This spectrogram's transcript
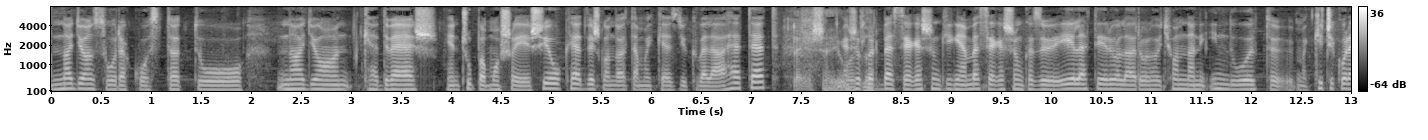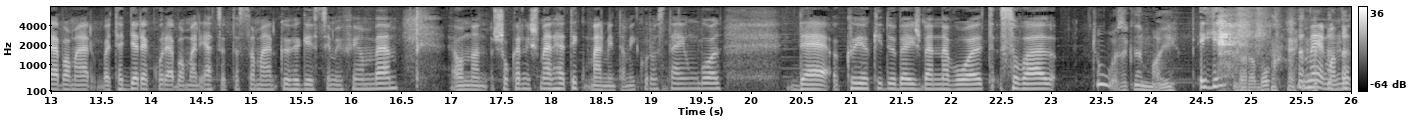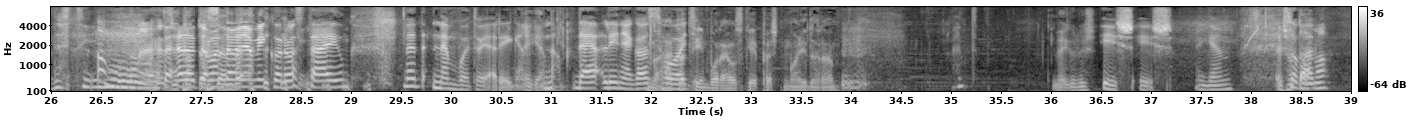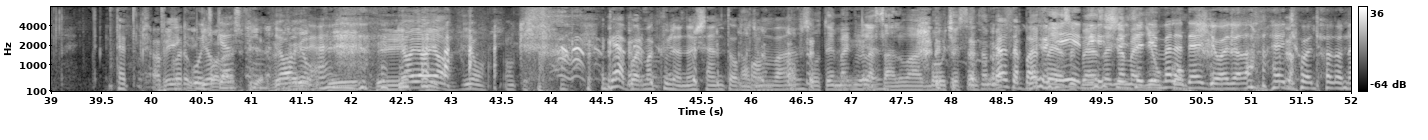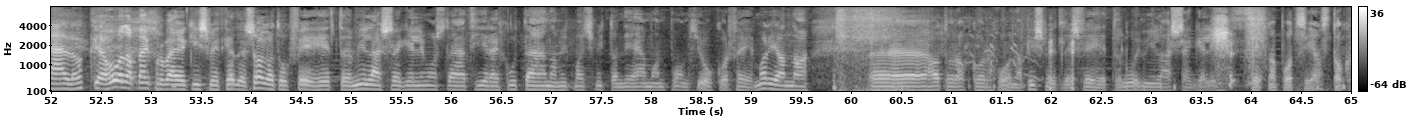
nagyon szórakoztató, nagyon kedves, ilyen csupa mosoly és jó kedves, gondoltam, hogy kezdjük vele a hetet. Teljesen jó És ötlet. akkor beszélgessünk, igen, beszélgessünk az ő életéről, arról, hogy honnan indult, meg kicsikorában már, vagy hát gyerekkorában már játszott a Szamár Köhögész című filmben, onnan sokan ismerhetik, mármint a mikorosztályunkból, de a kölyök időben is benne volt, szóval Hú, ezek nem mai Igen. darabok. Miért mondod ezt így? Előtte mondtam, hogy a mikor osztályunk. De nem volt olyan régen. Igen. Na, de lényeg az, Na, hogy... Hát a címborához képest mai darab. Hát, végül is. És, és, igen. És szóval, utána? Tehát Végig, akkor úgy jó, kezdtem. Ja, jó. ja, ja, ja, jó, oké. Okay. Gábor ma különösen topon van. Abszolút, én meg leszálló ágba, úgyhogy szerintem Ez a baj, hogy én is, és egy én veled egy oldalon, egy oldalon állok. Ja, holnap megpróbáljuk ismét, kedves hallgatók, fél hét millás reggeli most tehát hírek után, amit majd Smittandi elmond pont jókor Fehér Marianna. E, 6 órakor holnap ismétlés, fél héttől új millás reggeli. Szép napot, sziasztok!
